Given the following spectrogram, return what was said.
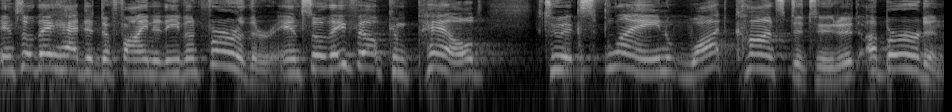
And so they had to define it even further. And so they felt compelled to explain what constituted a burden.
